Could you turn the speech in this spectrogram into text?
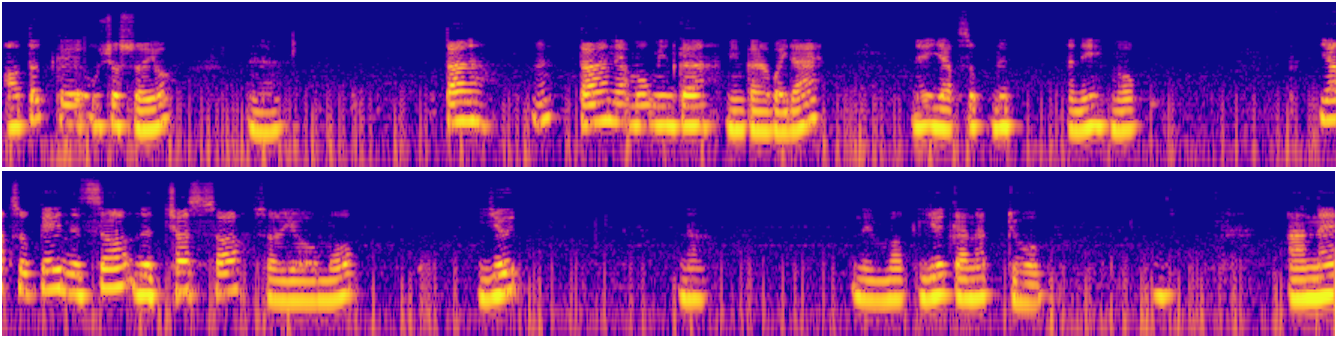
어떻게 오셨어요? 네. តើតើអ្នកមកមានការមានការអ្វីដែរនេះយ៉ាក់សុកនិតអានេះមកយ៉ាក់សុកេនិតសនិតឆសសយោមកយឺតណានេះមកយឺតកាណាត់ជួបអាណេ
